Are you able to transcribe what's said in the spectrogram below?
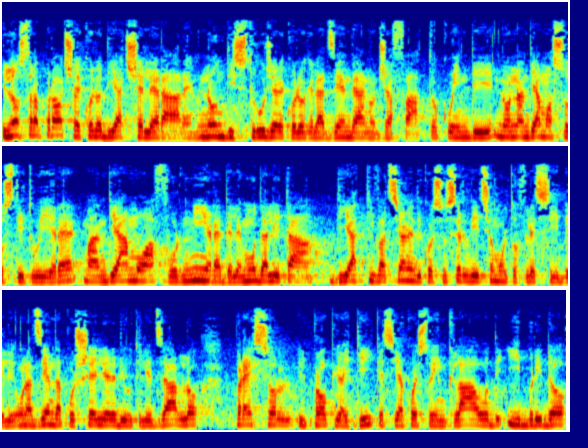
Il nostro approccio è quello di accelerare, non distruggere quello che le aziende hanno già fatto, quindi non andiamo a sostituire, ma andiamo a fornire delle modalità di attivazione di questo servizio molto flessibili. Un'azienda può scegliere di utilizzarlo presso il proprio IT, che sia questo in cloud, ibrido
